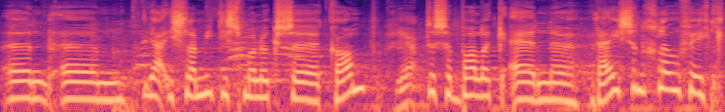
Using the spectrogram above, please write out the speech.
Een ehm, ja, islamitisch-Molukse kamp. Ja. Tussen Balk en eh Rijssen, geloof ik.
